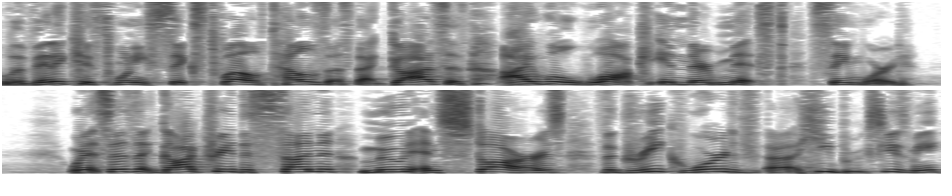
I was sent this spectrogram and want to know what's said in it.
Leviticus 26 12 tells us that God says, I will walk in their midst. Same word. When it says that God created the sun, moon, and stars, the Greek word, uh, Hebrew, excuse me,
